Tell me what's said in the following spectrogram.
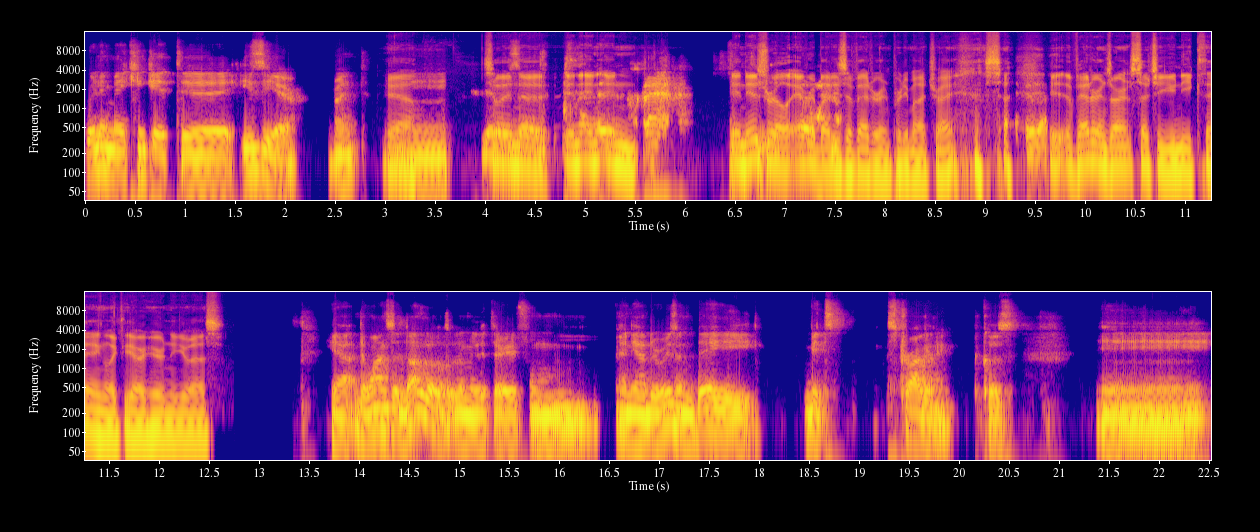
really making it uh, easier, right? Yeah. Um, so in the in, in, in in Israel, everybody's a veteran, pretty much, right? so, veterans aren't such a unique thing like they are here in the U.S. Yeah, the ones that don't go to the military from any other reason, they be struggling because uh,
